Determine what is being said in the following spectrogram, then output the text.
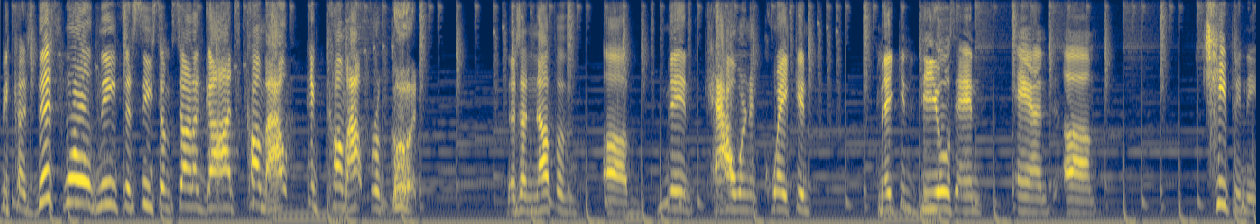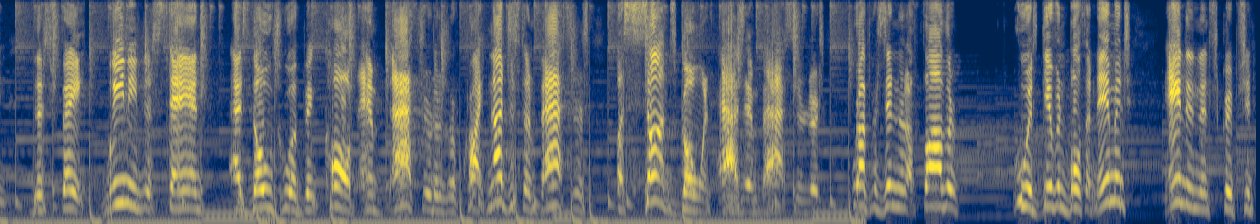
because this world needs to see some son of gods come out and come out for good. There's enough of uh, men cowering and quaking, making deals and and um, cheapening this faith. We need to stand as those who have been called ambassadors of Christ, not just ambassadors, but sons going as ambassadors, representing a father who has given both an image and an inscription.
